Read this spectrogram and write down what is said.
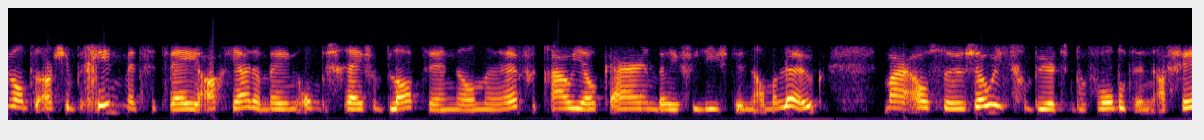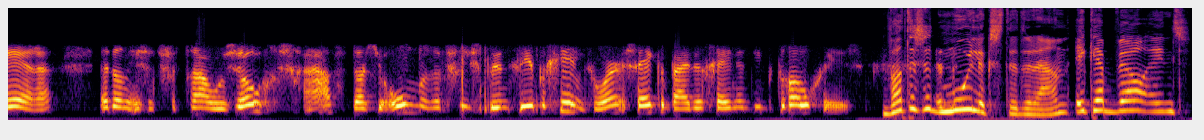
Want als je begint met z'n tweeën, ach ja, dan ben je een onbeschreven blad. En dan vertrouw je elkaar en ben je verliefd en allemaal leuk. Maar als er zoiets gebeurt, bijvoorbeeld een affaire... dan is het vertrouwen zo geschaad dat je onder het vriespunt weer begint, hoor. Zeker bij degene die bedrogen is. Wat is het moeilijkste eraan? Ik heb wel eens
